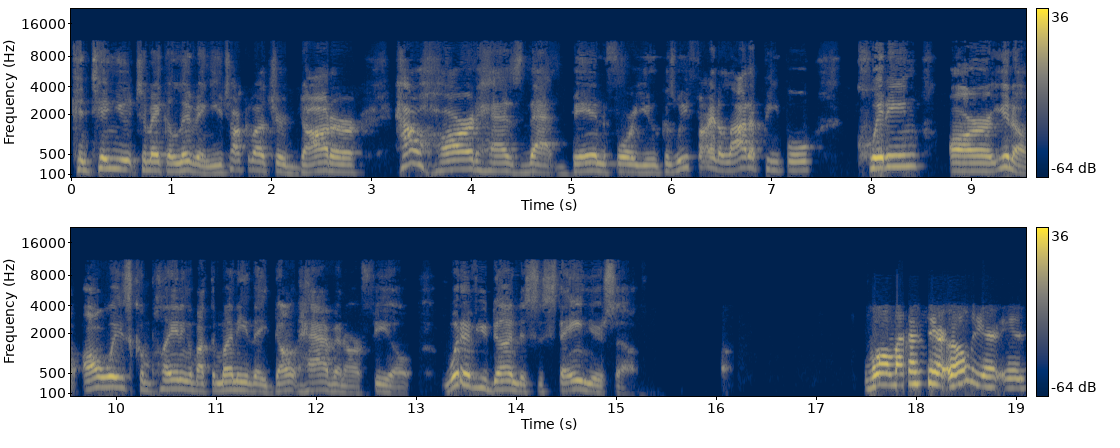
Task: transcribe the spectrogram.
continued to make a living? You talked about your daughter. How hard has that been for you? Because we find a lot of people quitting or you know always complaining about the money they don't have in our field. What have you done to sustain yourself Well, like I said earlier, is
